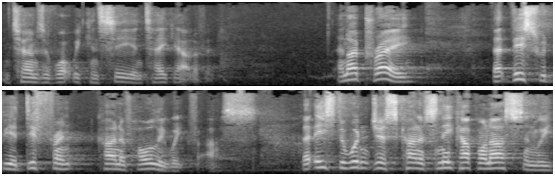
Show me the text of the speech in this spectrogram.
in terms of what we can see and take out of it. And I pray that this would be a different kind of Holy Week for us. That Easter wouldn't just kind of sneak up on us and we,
